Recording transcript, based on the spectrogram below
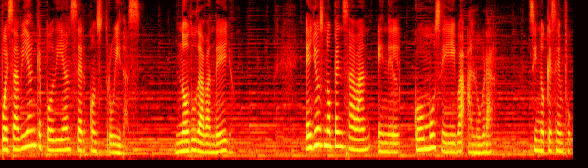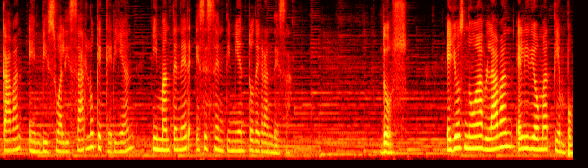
pues sabían que podían ser construidas. No dudaban de ello. Ellos no pensaban en el cómo se iba a lograr, sino que se enfocaban en visualizar lo que querían y mantener ese sentimiento de grandeza. 2. Ellos no hablaban el idioma tiempo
